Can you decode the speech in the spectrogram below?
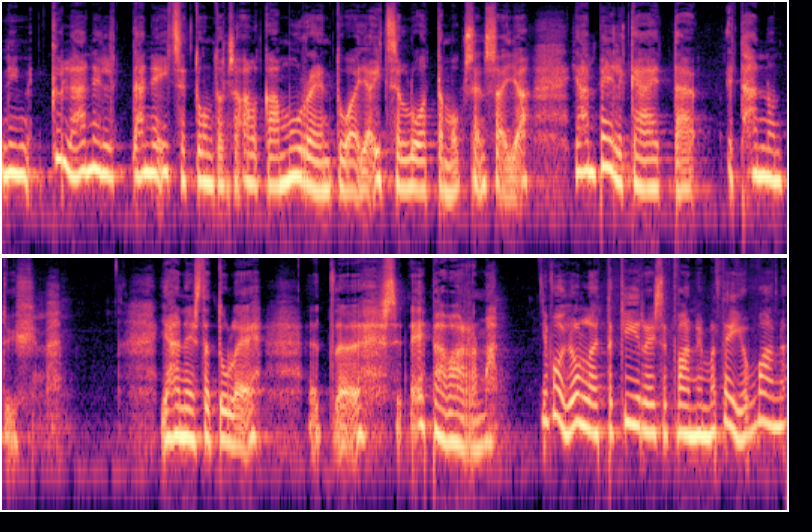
niin kyllä hänelle, hänen itsetuntonsa alkaa murentua ja itseluottamuksensa ja, ja hän pelkää, että, että hän on tyhmä ja hänestä tulee äh, epävarma. Ja voi olla, että kiireiset vanhemmat ei ole vaan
